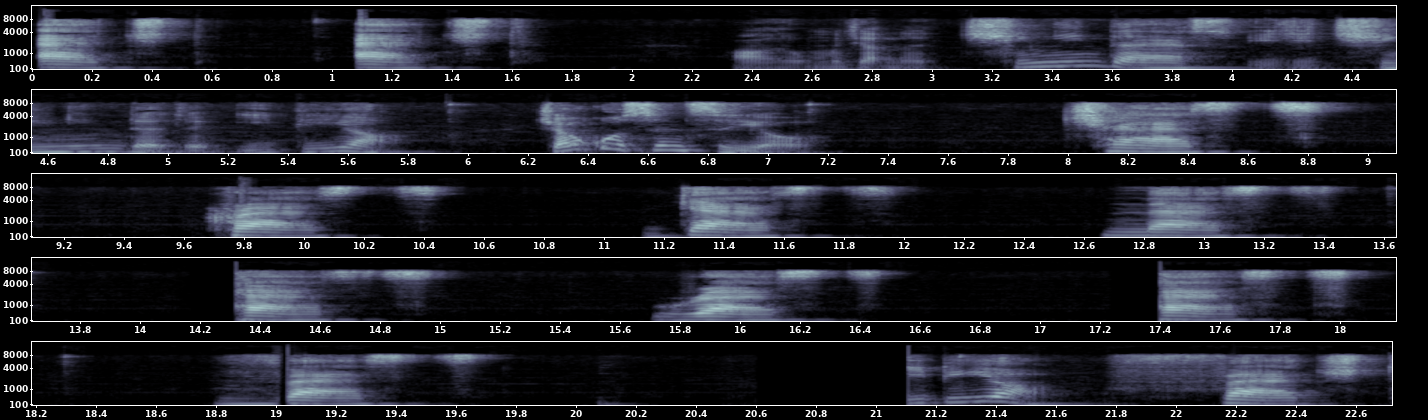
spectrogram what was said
edged。Etched 啊，我们讲的清音的 s 以及清音的这 ed 啊，教过生词有 chests、crests、guests、nests、tests、rests、tests、vests。ed 啊，fetched、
